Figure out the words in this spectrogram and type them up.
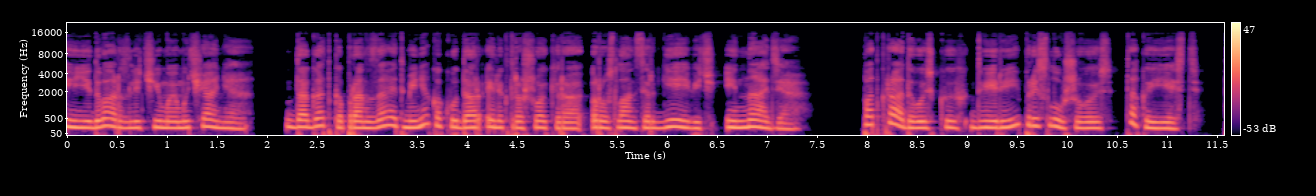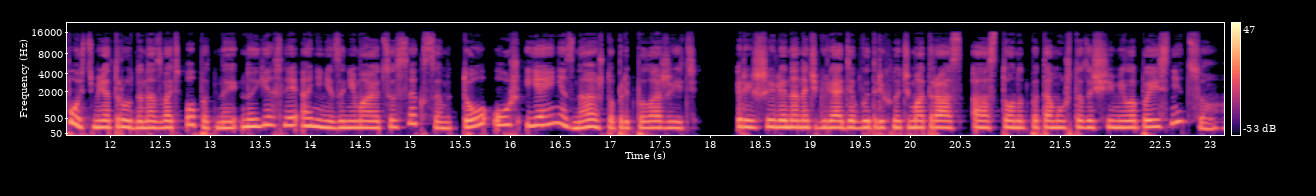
и едва различимое мычание. Догадка пронзает меня, как удар электрошокера Руслан Сергеевич и Надя. Подкрадываюсь к их двери, прислушиваюсь. Так и есть. Пусть меня трудно назвать опытной, но если они не занимаются сексом, то уж я и не знаю, что предположить. Решили на ночь глядя вытряхнуть матрас, а стонут потому, что защемило поясницу?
